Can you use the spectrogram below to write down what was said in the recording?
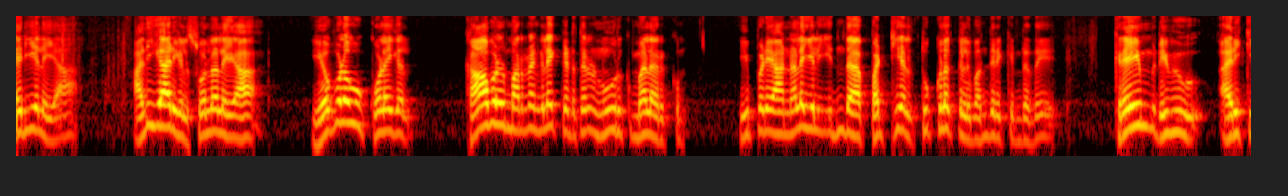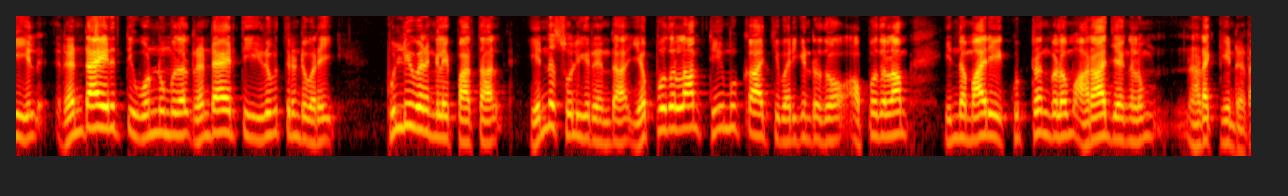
தெரியலையா? அதிகாரிகள் சொல்லலையா? எவ்வளவு கொலைகள்? காவல் மரணங்களே கிட்டத்தட்ட நூறுக்கு மேலே இருக்கும். இப்படியான நிலையில் இந்த பட்டியல் துக்குளக்கில் வந்திருக்கின்றது. கிரைம் ரிவ்யூ அறிக்கையில் ரெண்டாயிரத்தி ஒன்று முதல் ரெண்டாயிரத்தி இருபத்தி ரெண்டு வரை புள்ளி விவரங்களை பார்த்தால் என்ன சொல்கிறது என்றால் எப்போதெல்லாம் திமுக ஆட்சி வருகின்றதோ அப்போதெல்லாம் இந்த மாதிரி குற்றங்களும் அராஜகங்களும் நடக்கின்றன.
